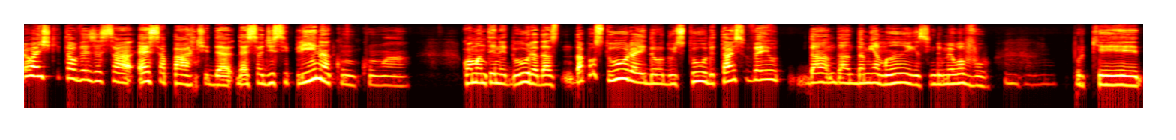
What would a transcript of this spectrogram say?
Eu acho que talvez essa, essa parte de- dessa disciplina com, com, a, com a mantenedura das, da postura e do, do estudo e tal, isso veio da, da, da minha mãe, assim, do meu avô. Porque,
